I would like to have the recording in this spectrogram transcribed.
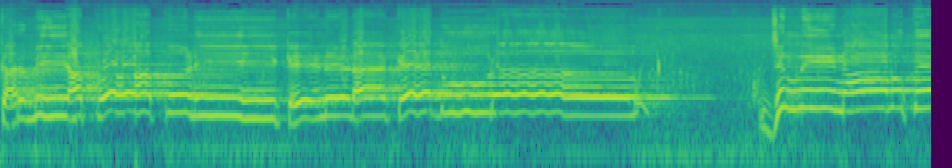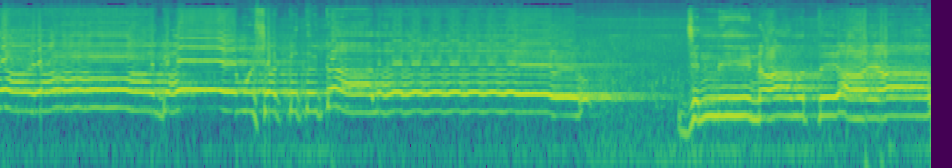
ਕਰਮੀ ਆਪੋ ਆਪਣੀ ਕੇ ਕੇ ਦੂਰ। ਜਿੰਨੀ ਨਾਮ ਤੇ ਆਇਆ ਗਏ ਮੁਸ਼ਕਤ ਕਾਲ। ਜਿੰਨੀ ਨਾਮ ਤੇ ਆਇਆ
